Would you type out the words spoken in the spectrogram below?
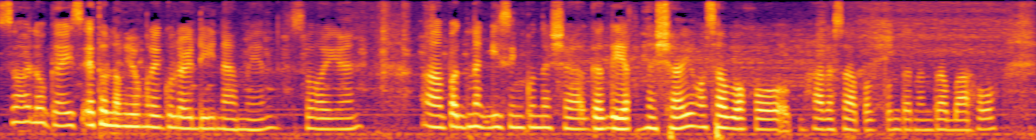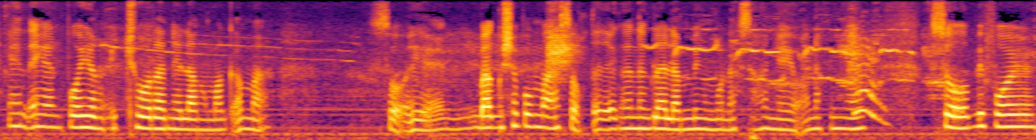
So, hello guys. Ito lang yung regular day namin. So, ayan. Ah, pag nagising ko na siya, gagayak na siya. Yung asawa ko para sa pagpunta ng trabaho. And ayan po yung itsura nilang mag-ama. So, ayan. Bago siya pumasok, talaga naglalambing muna sa kanya yung anak niya. So, before,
